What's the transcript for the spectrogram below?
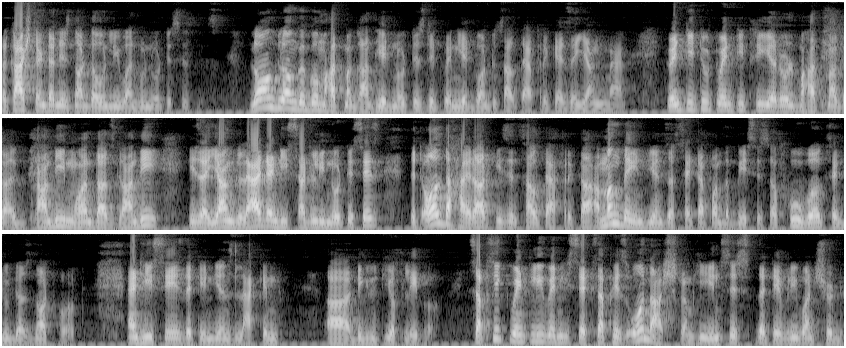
Prakash Tandon is not the only one who notices this. Long, long ago, Mahatma Gandhi had noticed it when he had gone to South Africa as a young man. 22, 23 year old Mahatma Gandhi, Mohandas Gandhi, he's a young lad and he suddenly notices that all the hierarchies in South Africa among the Indians are set up on the basis of who works and who does not work. And he says that Indians lack in uh, dignity of labor. Subsequently, when he sets up his own ashram, he insists that everyone should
